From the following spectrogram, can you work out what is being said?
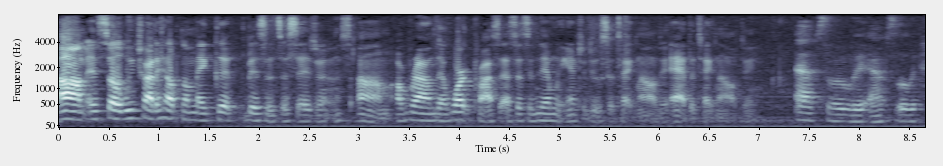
Um, and so we try to help them make good business decisions um, around their work processes, and then we introduce the technology, add the technology. Absolutely, absolutely.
